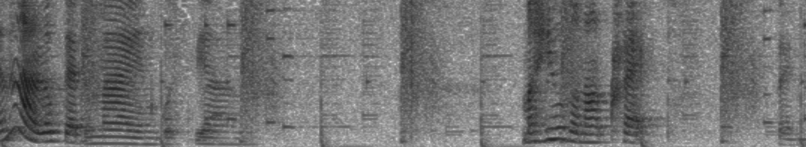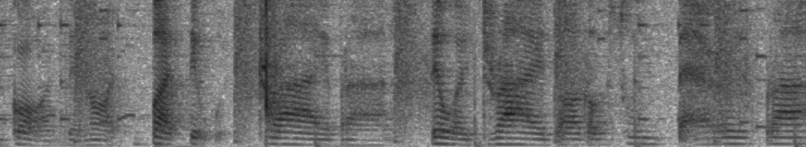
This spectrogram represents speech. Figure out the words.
And then i looked at mine and um, my heels are not cracked. Thank god they're not but they were dry bruh. They were dry dog. I was so embarrassed bruh.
